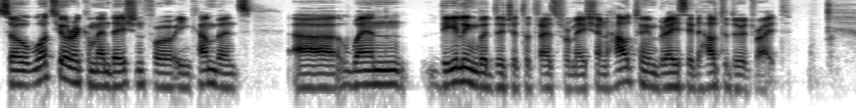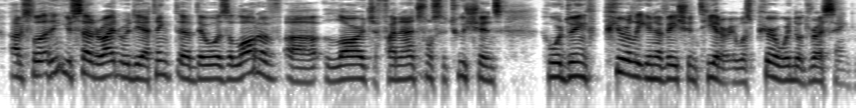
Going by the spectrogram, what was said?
so what's your recommendation for incumbents uh, when dealing with digital transformation how to embrace it how to do it right Absolutely. I think you said it right, Rudy. I think that there was a lot of uh, large financial institutions who were doing purely innovation theater. It was pure window dressing.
